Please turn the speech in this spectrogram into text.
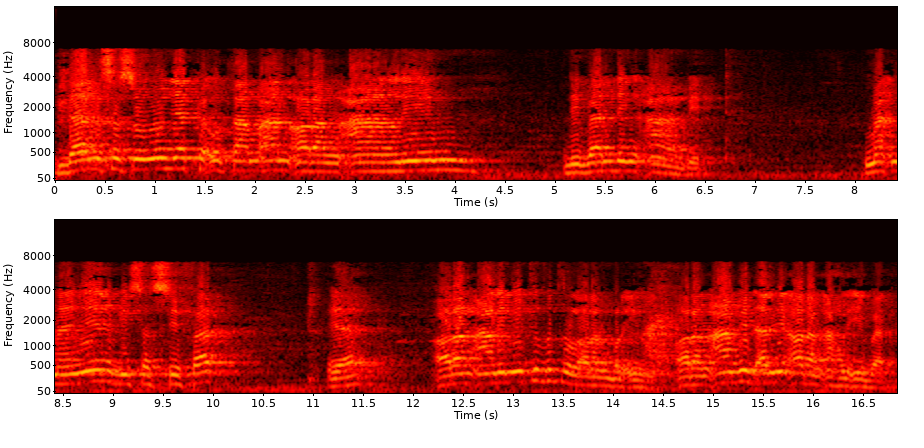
Dan sesungguhnya keutamaan orang alim dibanding abid. Maknanya bisa sifat ya Orang alim itu betul orang berilmu. Orang abid artinya orang ahli ibadah.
